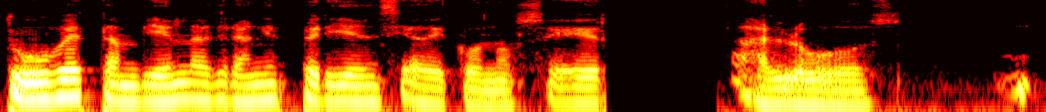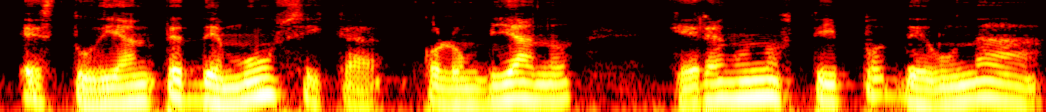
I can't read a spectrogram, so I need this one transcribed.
tuve también la gran experiencia de conocer a los estudiantes de música colombianos que eran unos tipos de una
